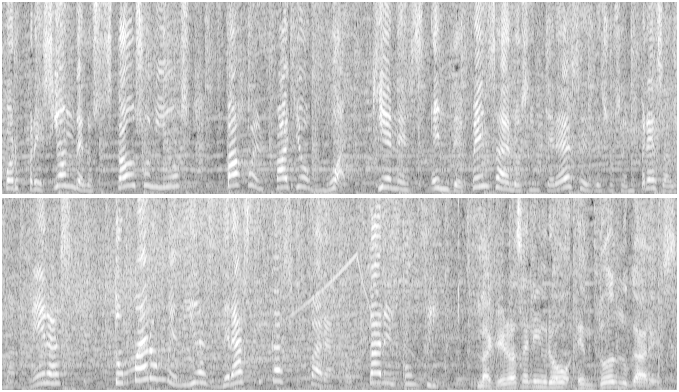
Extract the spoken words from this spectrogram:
por presión de los Estados Unidos bajo el fallo White, quienes, en defensa de los intereses de sus empresas bananeras, tomaron medidas drásticas para cortar el conflicto. La guerra se libró en dos lugares.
